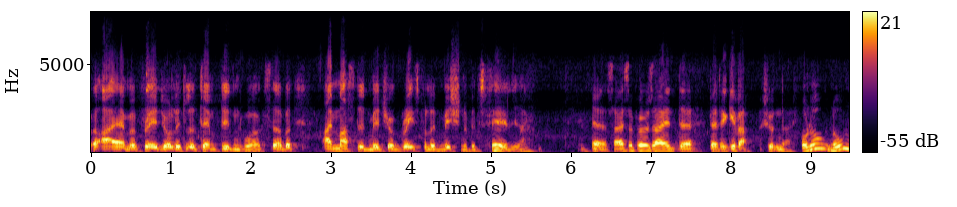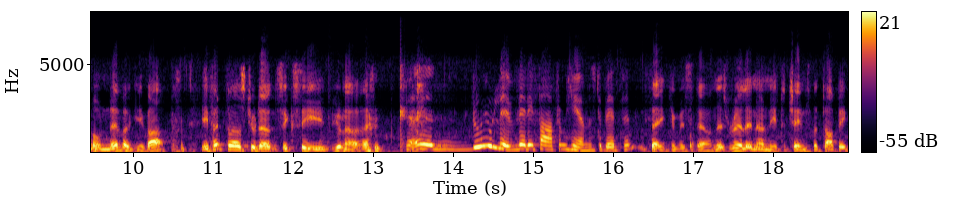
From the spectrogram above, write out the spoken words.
I am afraid your little attempt didn't work, sir, but I must admit your graceful admission of its failure. Yes, I suppose I'd uh, better give up, shouldn't I? Oh, no, no, no, never give up. If at first you don't succeed, you know. Uh, do you live very far from here, Mr. Bedford? Thank you, Miss Stone. There's really no need to change the topic.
